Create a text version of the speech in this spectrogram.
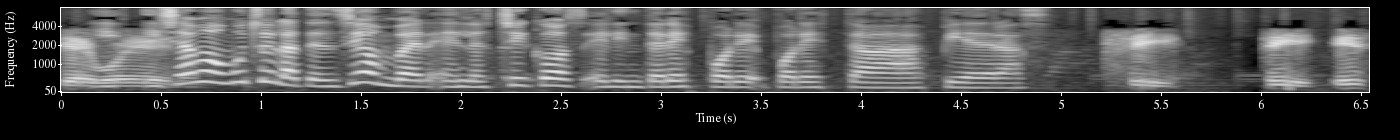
y, llama mucho la atención ver en los chicos el interés por, por estas piedras. Sí, sí, es,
